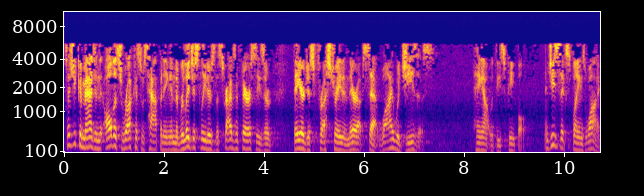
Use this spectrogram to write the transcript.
So as you can imagine, that all this ruckus was happening, and the religious leaders, the scribes and Pharisees, are they are just frustrated and they're upset. Why would Jesus hang out with these people? And Jesus explains why.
